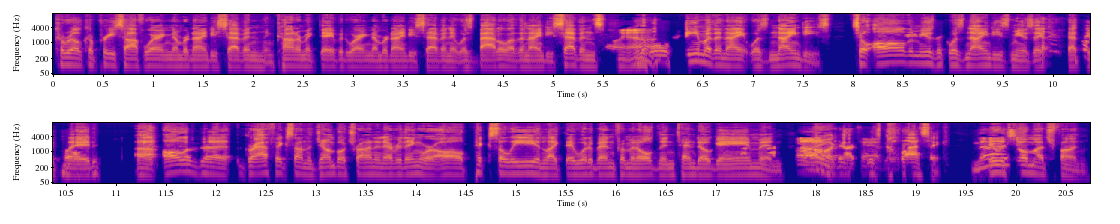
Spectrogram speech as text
Kirill Kaprizov wearing number 97 and Connor McDavid wearing number 97, it was Battle of the 97s. Oh, yeah. And the whole theme of the night was 90s. So all the music was 90s music that they played. Uh, all of the graphics on the jumbotron and everything were all pixely and like they would have been from an old Nintendo game. And oh, oh my god, it was classic. Nice. It was so much fun.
